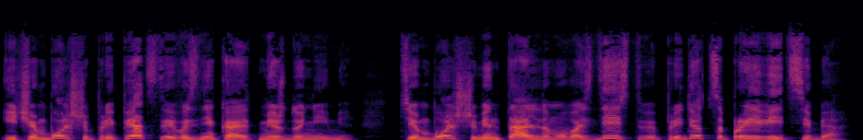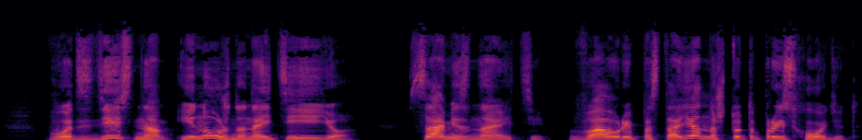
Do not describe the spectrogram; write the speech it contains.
И чем больше препятствий возникает между ними, тем больше ментальному воздействию придется проявить себя. Вот здесь нам и нужно найти ее. Сами знаете, в ауре постоянно что-то происходит,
